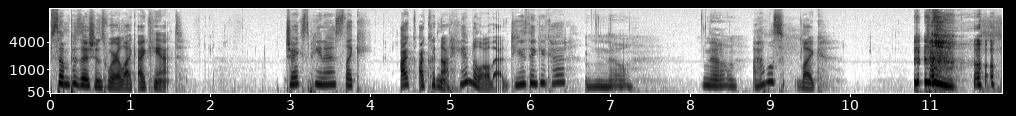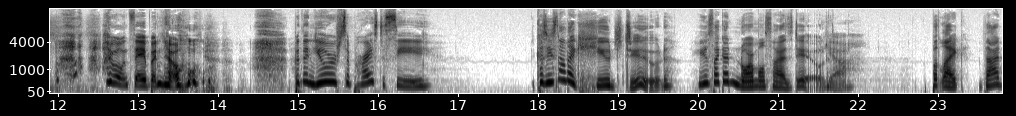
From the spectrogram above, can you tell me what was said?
some positions where like I can't. Drake's penis, like I I could not handle all that. Do you think you could? No. No. I almost like I won't say, but no. but then you were surprised to see. because he's not like huge dude. He's like a normal sized dude. Yeah. But like that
